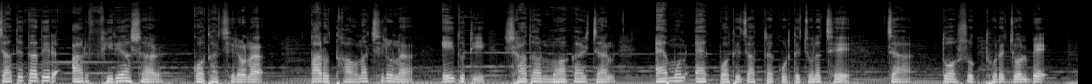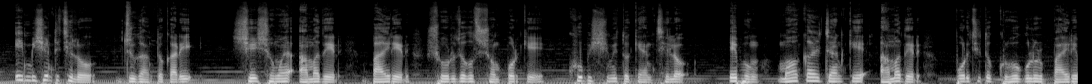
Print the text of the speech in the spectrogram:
যাতে তাদের আর ফিরে আসার কথা ছিল না, কারও ধারণা ছিল না এই দুটি সাধারণ মহাকাশযান এমন এক পথে যাত্রা করতে চলেছে যা দশক ধরে চলবে। এই মিশনটি ছিল যুগান্তকারী। সেই সময় আমাদের বাইরের সৌরজগৎ সম্পর্কে খুবই সীমিত জ্ঞান ছিল এবং মহাকাশযানকে আমাদের পরিচিত গ্রহগুলোর বাইরে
